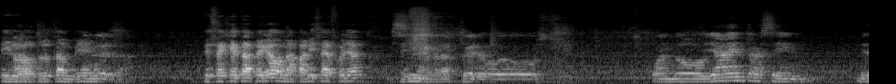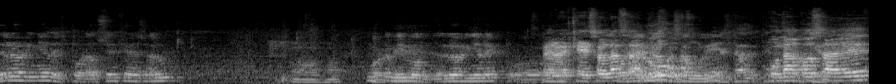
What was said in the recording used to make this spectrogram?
Y lo "Ah, otro Es también. verdad. Dices que te ha pegado una paliza de follar. Sí, es verdad. pero cuando ya entras en. Me duelen los riñones por ausencia de salud, Ujú. No es lo mismo que los riñones por... Pero es que eso es la me salud. muy bien. Una cosa es,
